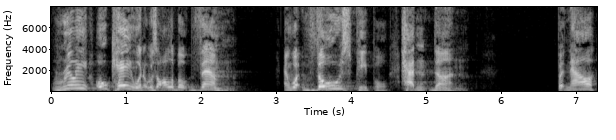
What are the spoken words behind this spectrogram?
really okay when it was all about them and what those people hadn't done. But now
